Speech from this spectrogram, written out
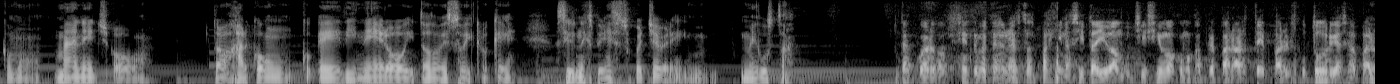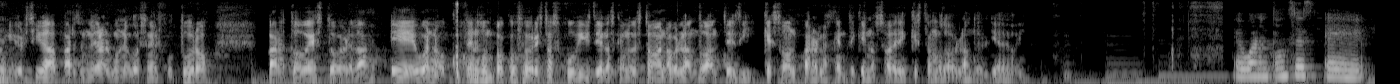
como manage o trabajar con, eh, dinero y todo eso y creo que ha sido una experiencia súper chévere y me gusta. De acuerdo, siento que tener estas páginas sí te ayuda muchísimo como que a prepararte para el futuro, ya sea para la universidad, para tener algún negocio en el futuro, para todo esto, ¿verdad? Eh, bueno, cuéntanos un poco sobre estas hoodies de las que nos estaban hablando antes y qué son para la gente que no sabe de qué estamos hablando el día de hoy. Eh, bueno, entonces, eh,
